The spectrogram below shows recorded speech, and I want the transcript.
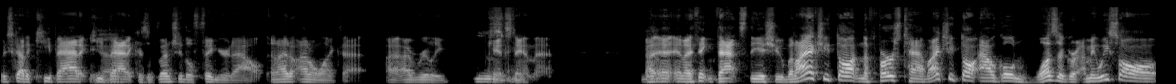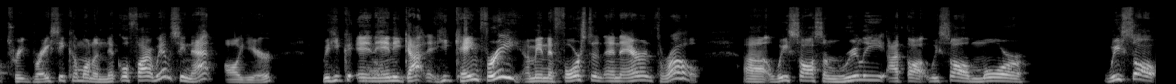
We just got to keep at it, keep Yeah. at it because eventually they'll figure it out. And I don't, I don't like that. I, I really can't stand that. Yeah. I- and I think that's the issue. But I actually thought in the first half, I actually thought Al Golden was a great. I mean, we saw Tariq Bracy come on a nickel fire. We haven't seen that all year. We, he and, and he got he came free. I mean, they forced an, an errant throw. Uh, we saw some really. I thought we saw more. We saw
